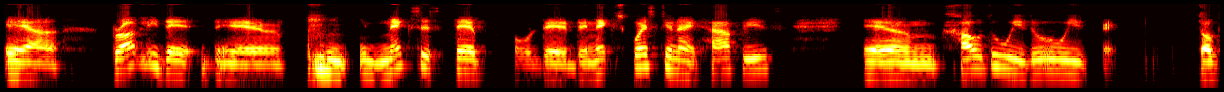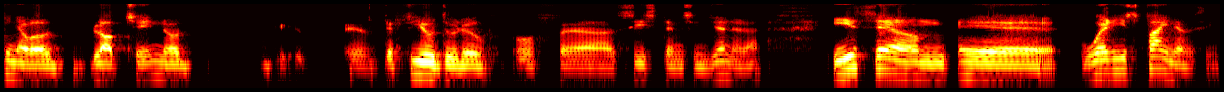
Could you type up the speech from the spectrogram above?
Uh, probably the the next step or the, the next question I have is um, how do we do with talking about blockchain, uh, the future of, of uh, systems in general is um, uh, where is financing?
